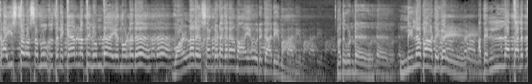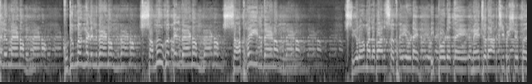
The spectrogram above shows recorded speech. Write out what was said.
ക്രൈസ്തവ സമൂഹത്തിന് കേരളത്തിലുണ്ട് എന്നുള്ളത് വളരെ സങ്കടകരമായ ഒരു കാര്യമാണ്. അതുകൊണ്ട് നിലപാടുകൾ അതെല്ലാ തലത്തിലും വേണം. കുടുംബങ്ങളിൽ വേണം. സമൂഹത്തിൽ വേണം. സഭയിൽ വേണം. സീറോ മലബാർ സഭയുടെ ഇപ്പോഴത്തെ മേജർ ആർച്ച് ബിഷപ്പ്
